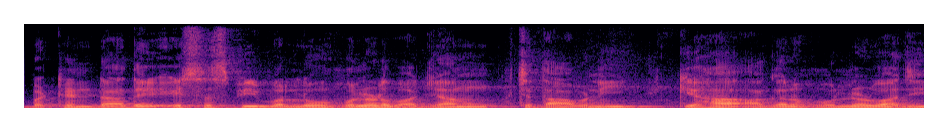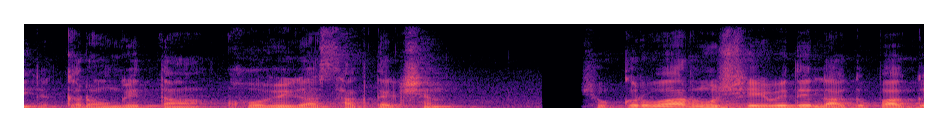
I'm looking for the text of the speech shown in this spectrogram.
ਬਠਿੰਡਾ ਦੇ ਐਸਐਸਪੀ ਵੱਲੋਂ ਹੁੱਲੜਬਾਜ਼ਾਂ ਨੂੰ ਚੇਤਾਵਨੀ ਕਿਹਾ, ਅਗਰ ਹੁੱਲੜਬਾਜ਼ੀ ਕਰੋਗੇ ਤਾਂ ਹੋਵੇਗਾ ਸਖਤ ਐਕਸ਼ਨ। ਸ਼ੁੱਕਰਵਾਰ ਨੂੰ 6 ਵਜੇ ਦੇ ਲਗਭਗ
